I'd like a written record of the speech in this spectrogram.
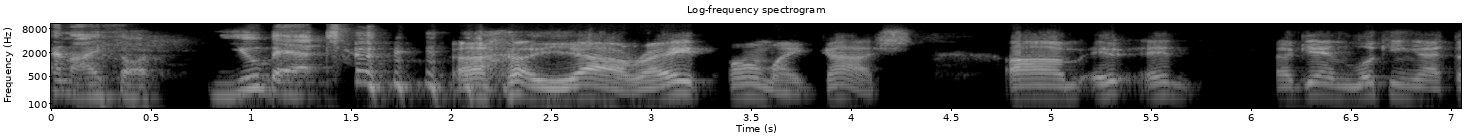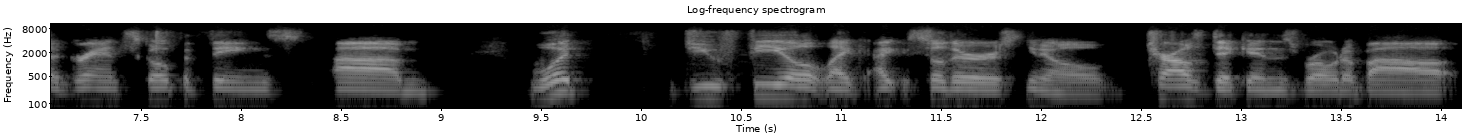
and I thought, you bet. uh, yeah, right. Oh my gosh. Um, it, and again, looking at the grand scope of things, um, what do you feel like? I, so there's, you know, Charles Dickens wrote about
